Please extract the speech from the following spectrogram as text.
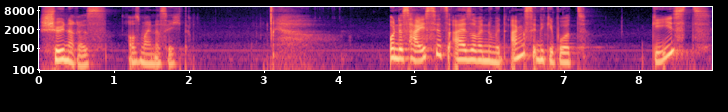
Schöneres aus meiner Sicht. Und das heißt jetzt also, wenn du mit Angst in die Geburt gehst,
